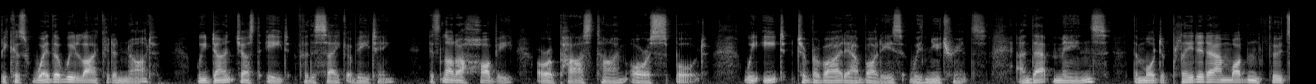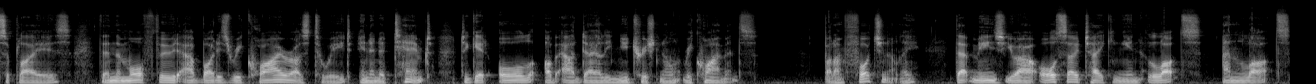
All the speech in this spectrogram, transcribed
Because whether we like it or not, we don't just eat for the sake of eating. It's not a hobby or a pastime or a sport. We eat to provide our bodies with nutrients. And that means the more depleted our modern food supply is, then the more food our bodies require us to eat in an attempt to get all of our daily nutritional requirements. But unfortunately, that means you are also taking in lots and lots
